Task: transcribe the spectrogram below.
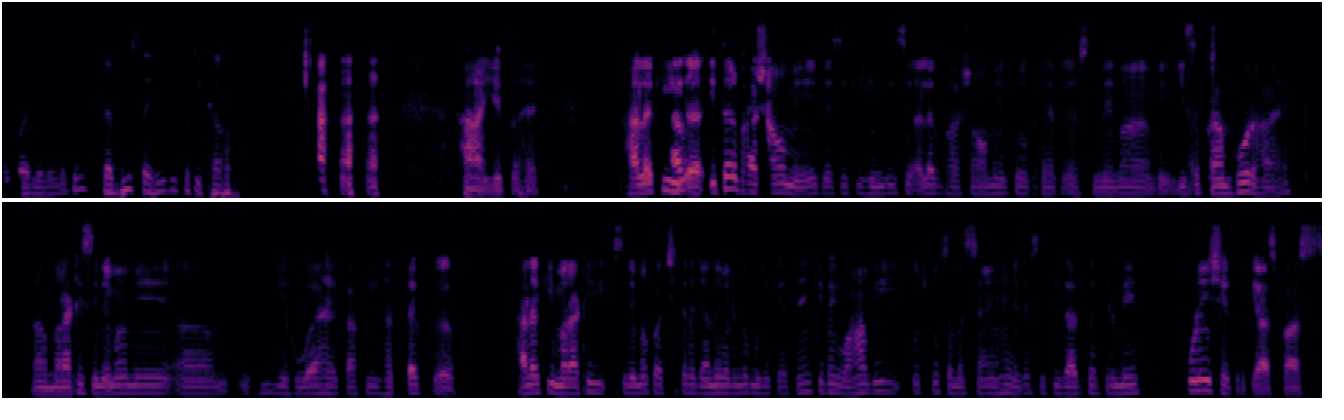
दो बार ले लो, लेकिन कभी सही भी तो दिखाओ। हाँ, ये तो है। हालाँकि अब इतर भाषाओं में जैसे कि हिंदी से अलग भाषाओं में तो ख़ैर सिनेमा में ये सब काम हो रहा है। अ, मराठी सिनेमा में अ, भी ये हुआ है काफ़ी हद तक हालाँकि मराठी सिनेमा को अच्छी तरह जानने वाले लोग मुझे कहते हैं कि भाई वहाँ भी कुछ-कुछ समस्याएँ हैं, जैसे कि ज़्यादातर फ़िल्में पुणे क्षेत्र के आस-पास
